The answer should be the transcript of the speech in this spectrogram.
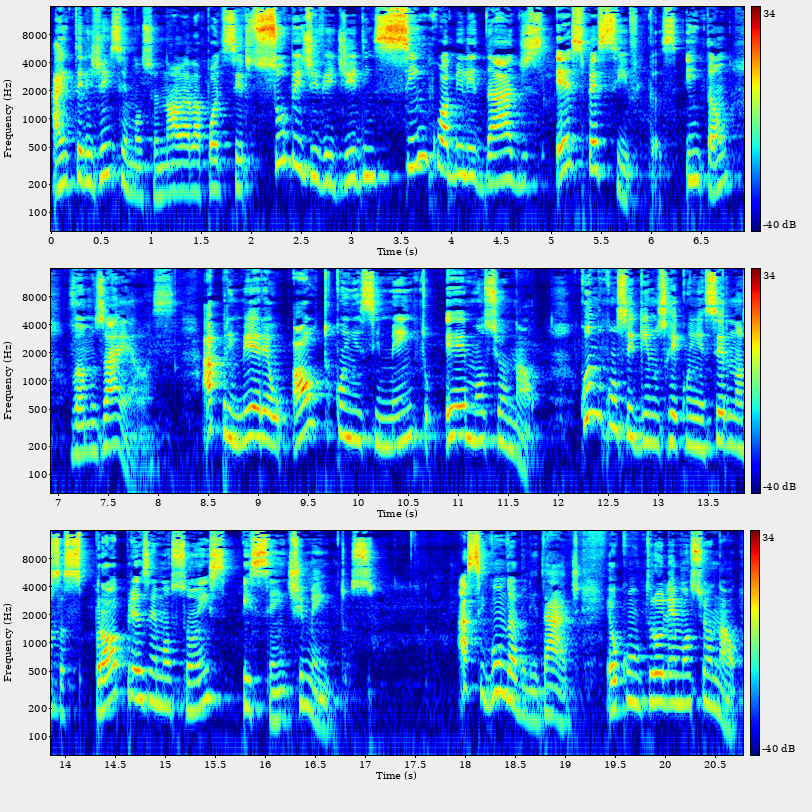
a inteligência emocional ela pode ser subdividida em cinco habilidades específicas. Então, vamos a elas. A primeira é o autoconhecimento emocional. Quando conseguimos reconhecer nossas próprias emoções e sentimentos. A segunda habilidade é o controle emocional.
